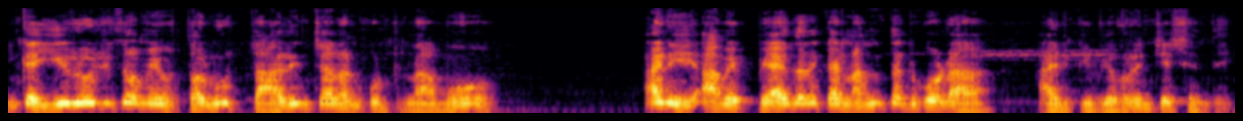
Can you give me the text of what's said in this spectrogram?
ఇంకా ఈ రోజుతో మేము తను తాళించాలనుకుంటున్నాము అని ఆమె పేదరికాన్ని అంతటి కూడా ఆయనకి వివరించేసింది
